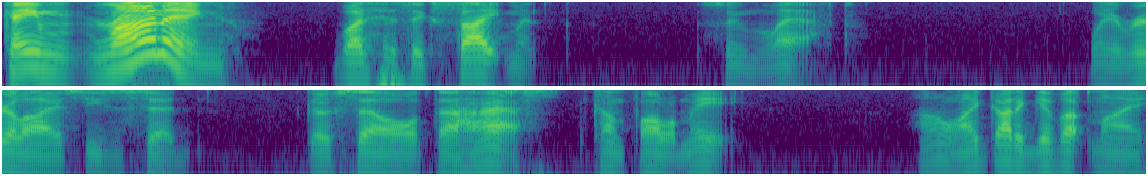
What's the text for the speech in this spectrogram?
came running, but his excitement soon left when he realized Jesus said, Go sell the house, come follow me. Oh, I got to give up my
